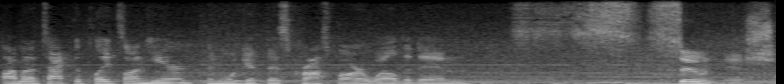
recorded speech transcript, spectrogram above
I'm gonna tack the plates on here and we'll get this crossbar welded in soon-ish.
